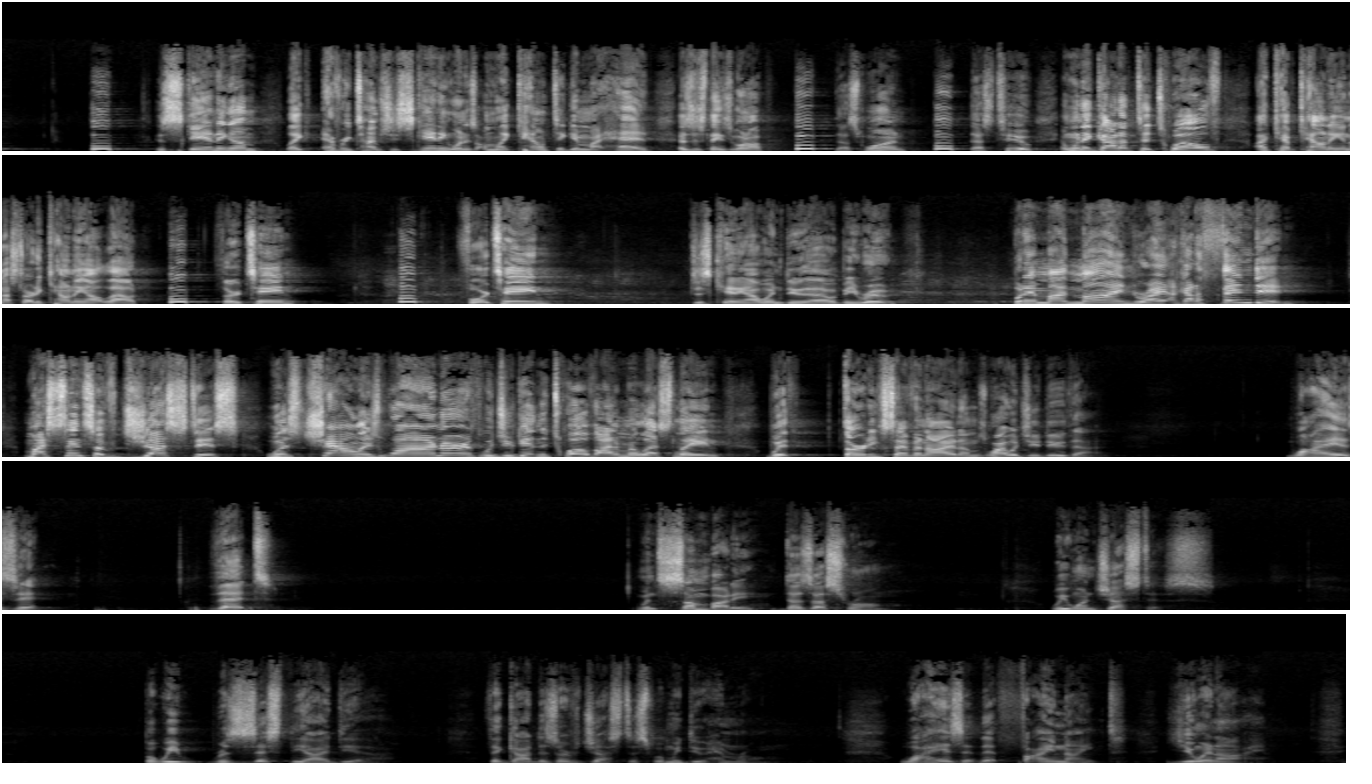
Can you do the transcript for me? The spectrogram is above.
boop is scanning them? Like every time she's scanning one, I'm like counting in my head as this thing's going off. Boop, that's one, boop, that's two. And when it got up to 12, I kept counting and I started counting out loud. Boop, 13, boop, 14. Just kidding, I wouldn't do that, that would be rude. But in my mind, right, I got offended. My sense of justice was challenged. Why on earth would you get in the 12 item or less lane with 37 items? Why would you do that? Why is it that when somebody does us wrong, we want justice. But we resist the idea that God deserves justice when we do him wrong. Why is it that finite, you and I,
